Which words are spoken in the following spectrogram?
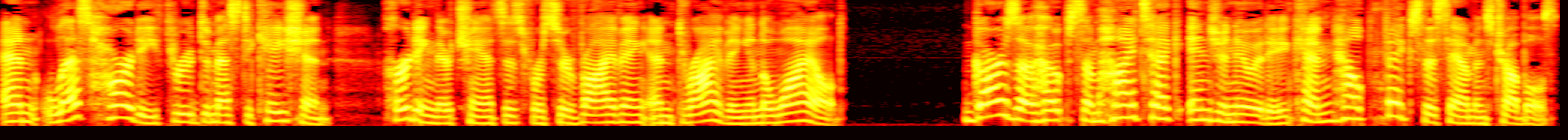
and less hardy through domestication, hurting their chances for surviving and thriving in the wild. Garza hopes some high tech ingenuity can help fix the salmon's troubles.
